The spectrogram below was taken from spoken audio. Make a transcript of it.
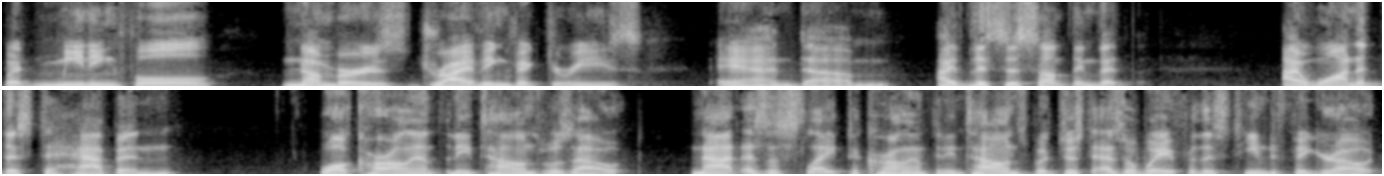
but meaningful numbers driving victories. And um, I, this is something that I wanted this to happen while Karl-Anthony Towns was out, not as a slight to Karl-Anthony Towns, but just as a way for this team to figure out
